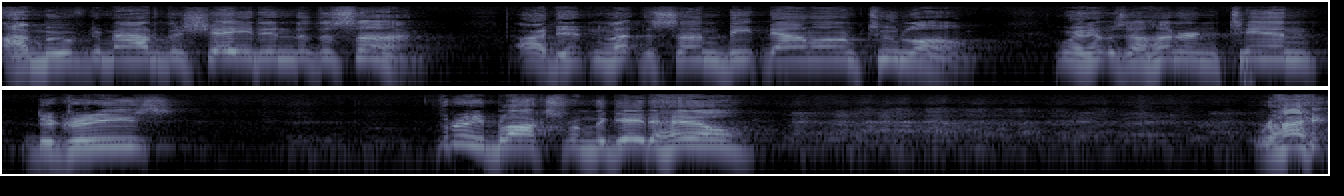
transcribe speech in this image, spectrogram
I moved them out of the shade into the sun. I didn't let the sun beat down on them too long. When it was 110 degrees, three blocks from the gate of hell, right?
